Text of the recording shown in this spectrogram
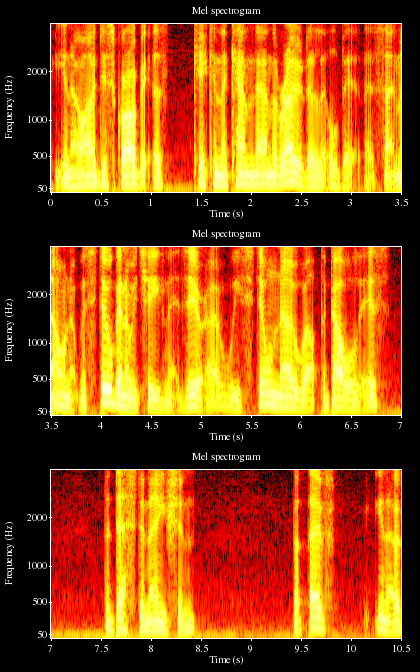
you know, I describe it as kicking the can down the road a little bit. They're saying, no, no, we're still going to achieve net zero. We still know what the goal is, the destination, but they've, you know,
